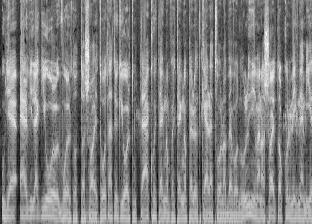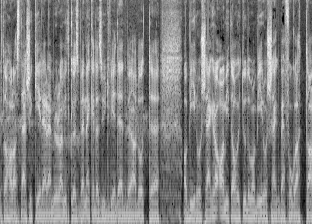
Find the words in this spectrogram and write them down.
ugye elvileg jól volt ott a sajtó, tehát ők jól tudták, hogy tegnap vagy tegnap előtt kellett volna bevonulni. Nyilván a sajtó akkor még nem írt a halasztási kérelemről, amit közben neked az ügyvéded beadott uh, a bíróságra, amit ahogy tudom a bíróság befogadta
